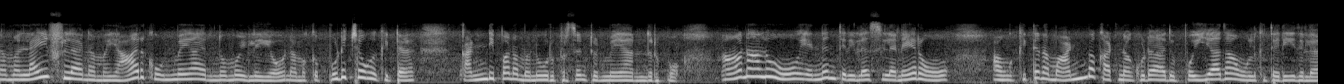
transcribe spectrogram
நம்ம லைஃப்பில் நம்ம யாருக்கு உண்மையாக இருந்தோமோ இல்லையோ நமக்கு பிடிச்சவங்க கிட்ட கண்டிப்பாக நம்ம நூறு பர்சன்ட் உண்மையாக இருந்திருப்போம். ஆனாலும் என்னன்னு தெரியல சில நேரம் அவங்கக்கிட்ட நம்ம அன்பை காட்டினா கூட அது பொய்யாக தான் அவங்களுக்கு தெரியுதுல்ல.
